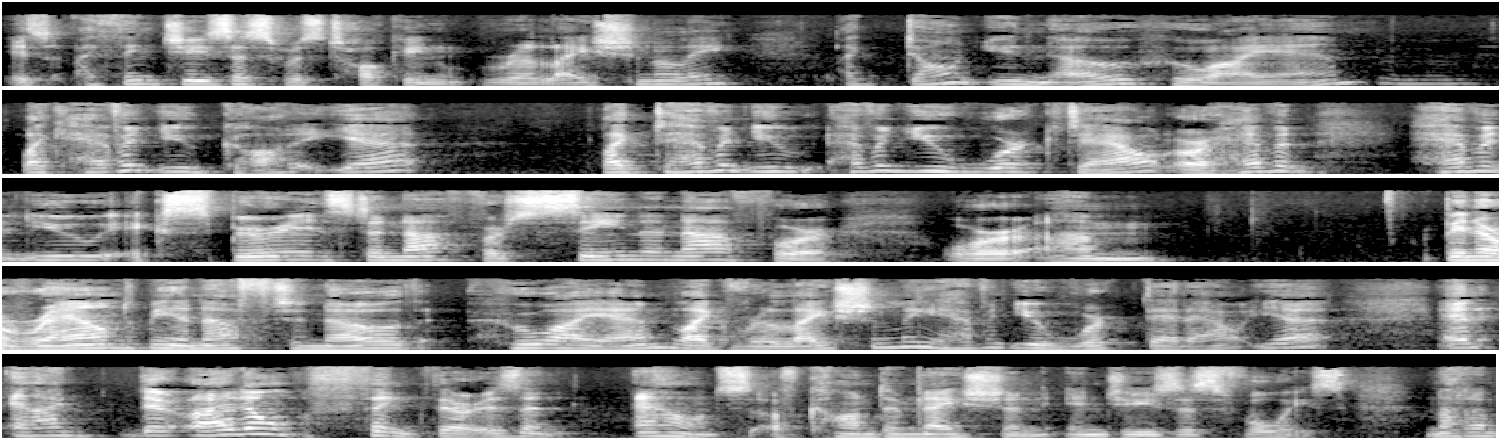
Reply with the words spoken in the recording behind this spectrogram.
Is I think Jesus was talking relationally. Like, don't you know who I am? Mm-hmm. Like, haven't you got it yet? Like, haven't you haven't you worked out or haven't haven't you experienced enough or seen enough or or um, been around me enough to know that who I am, like relationally? Haven't you worked that out yet? And and I there, I don't think there is an ounce of condemnation in Jesus' voice. Not a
